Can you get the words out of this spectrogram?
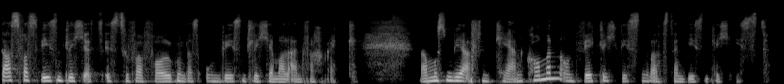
das, was wesentlich jetzt ist, zu verfolgen und das Unwesentliche mal einfach weg. Da müssen wir auf den Kern kommen und wirklich wissen, was denn wesentlich ist.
